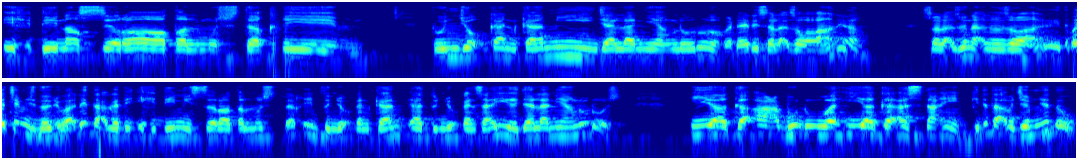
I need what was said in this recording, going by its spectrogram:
Ihdinas siratal mustaqim. Tunjukkan kami jalan yang lurus. Dari solat seorang dia. Solat sunat dengan seorang kita baca macam tu juga. Dia tak kata ihdini siratal mustaqim. Tunjukkan kami uh, tunjukkan saya jalan yang lurus. Iyyaka a'budu wa iyyaka asta'in. Kita tak baca macam tu.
